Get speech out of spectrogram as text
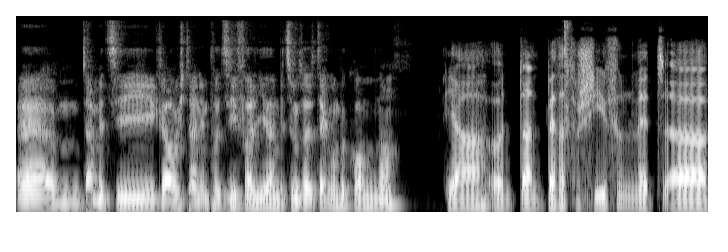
Ähm, damit sie, glaube ich, dann Impulsiv verlieren, beziehungsweise Deckung bekommen, ne? Ja, und dann besser zu schießen mit äh,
